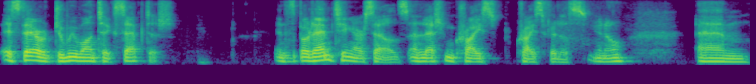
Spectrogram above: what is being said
It's there. Do we want to accept it? And it's about emptying ourselves and letting Christ Christ us. You know, um,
